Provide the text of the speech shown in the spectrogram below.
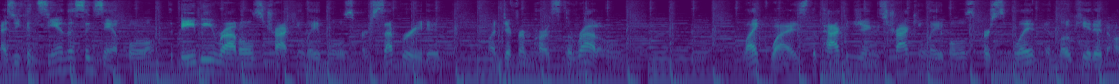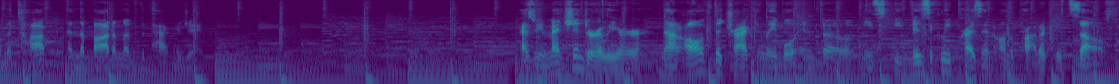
As you can see in this example, the baby rattle's tracking labels are separated on different parts of the rattle. Likewise, the packaging's tracking labels are split and located on the top and the bottom of the packaging. As we mentioned earlier, not all of the tracking label info needs to be physically present on the product itself,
